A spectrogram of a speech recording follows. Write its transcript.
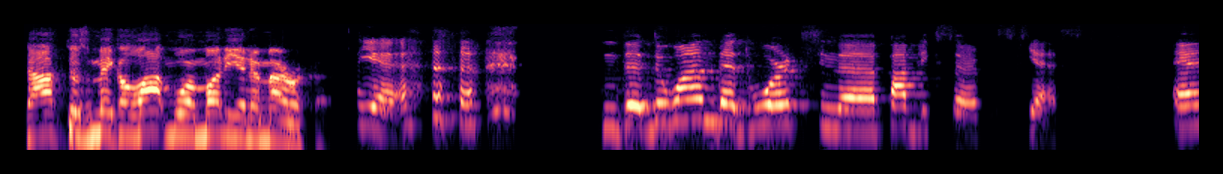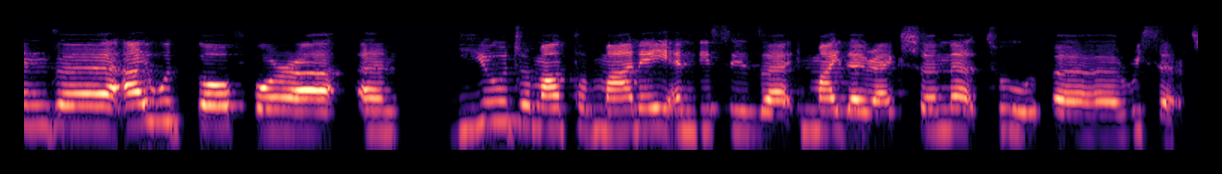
Doctors make a lot more money in America. Yeah. the, the one that works in the public service, yes. And uh, I would go for uh, a huge amount of money, and this is uh, in my direction to uh, research.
